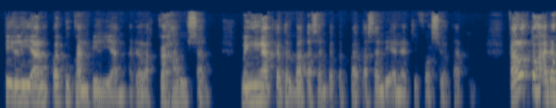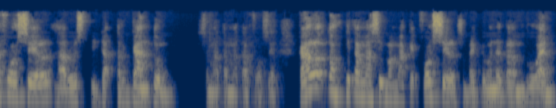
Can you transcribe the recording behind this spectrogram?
pilihan, eh, bukan pilihan, adalah keharusan. Mengingat keterbatasan-keterbatasan di energi fosil tadi. Kalau toh ada fosil harus tidak tergantung semata-mata fosil. Kalau toh kita masih memakai fosil sebagaimana dalam RUAN,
